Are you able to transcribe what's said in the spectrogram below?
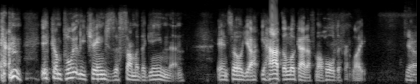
it completely changes the sum of the game then. And so you you have to look at it from a whole different light. Yeah.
